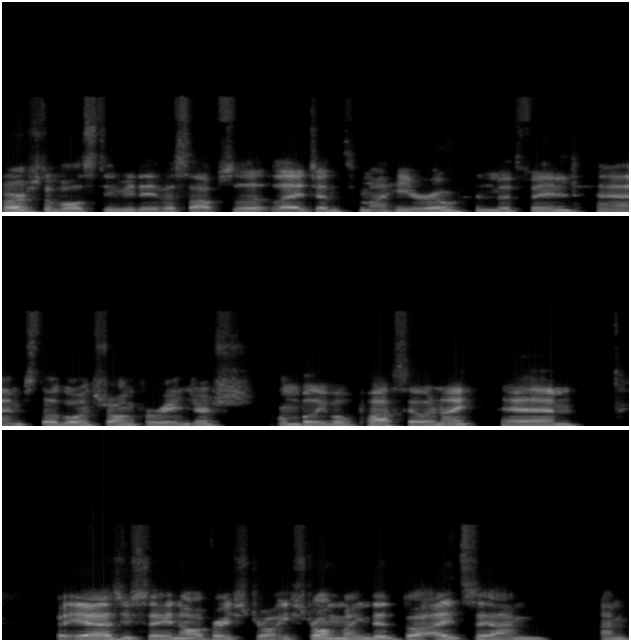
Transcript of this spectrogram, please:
First of all, Stevie Davis, absolute legend, my hero in midfield. Um, still going strong for Rangers. Unbelievable pass the other night. Um, but yeah, as you say, not very strong. He's strong minded, but I'd say I'm I'm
